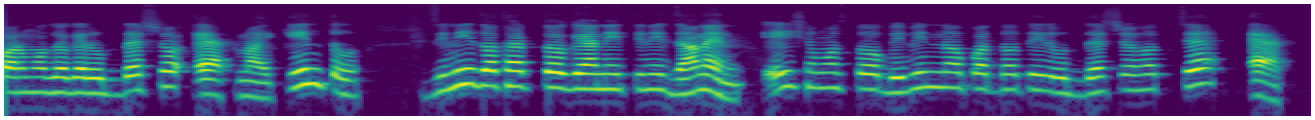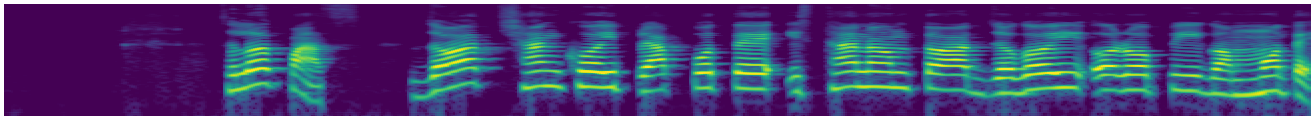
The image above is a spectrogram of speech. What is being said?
কর্মযোগের উদ্দেশ্য এক নয়। কিন্তু যিনি যথার্থ জ্ঞানী, তিনি জানেন এই সমস্ত বিভিন্ন পদ্ধতির উদ্দেশ্য হচ্ছে এক। শ্লোক পাঁচ। যৎ সাংখ্যই প্রাপ্যতে স্থানম তৎ যোগৈ অরপি গম্যতে।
